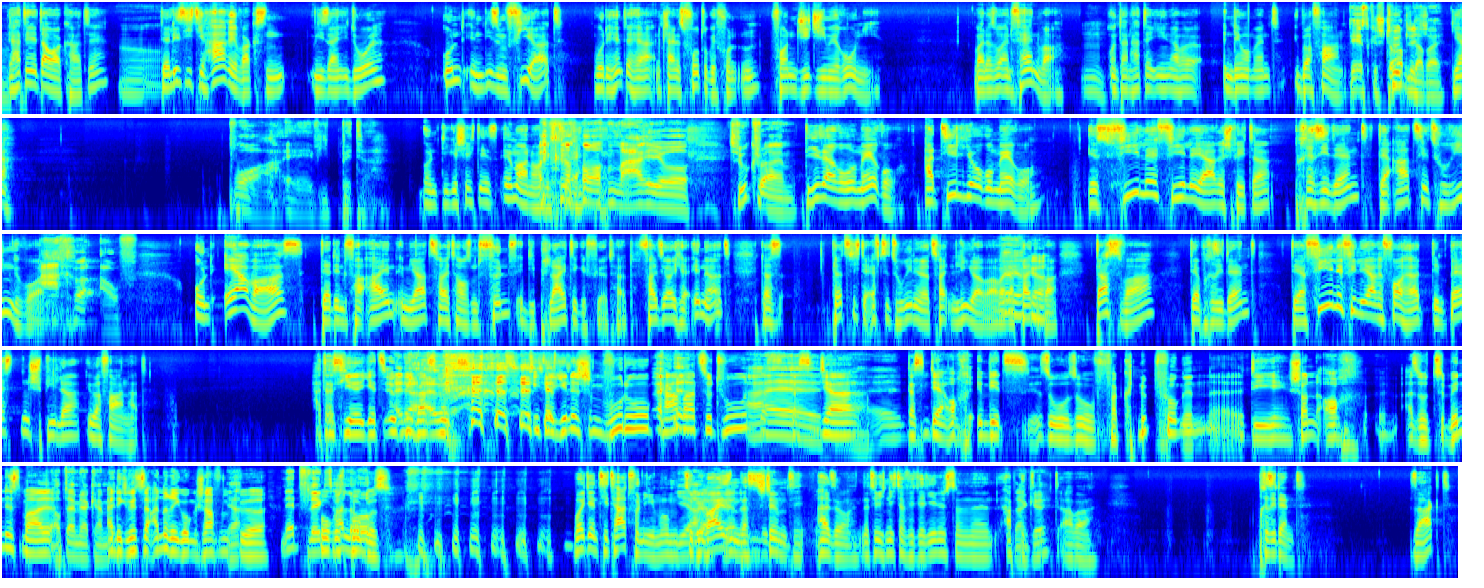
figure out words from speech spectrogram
Der hatte eine Dauerkarte. Der ließ sich die Haare wachsen wie sein Idol und in diesem Fiat wurde hinterher ein kleines Foto gefunden von Gigi Meroni, weil er so ein Fan war. Und dann hat er ihn aber in dem Moment überfahren. Der ist gestorben Tödlich. dabei. Ja, Boah, ey, wie bitter. und die Geschichte ist immer noch nicht zu Ende. Oh, Mario. True Crime. Dieser Romero, Attilio Romero, ist viele, viele Jahre später Präsident der AC Turin geworden. Ach, hör auf. Und er war es, der den Verein im Jahr 2005 in die Pleite geführt hat. Falls ihr euch erinnert, dass plötzlich der FC Turin in der zweiten Liga war, weil Ja, er pleite ja. war. Das war der Präsident, der viele, viele Jahre vorher den besten Spieler überfahren hat. Hat das hier jetzt irgendwie Alter, was mit italienischem Voodoo, Karma zu tun? Das, das sind ja, das sind ja auch irgendwie jetzt so, so Verknüpfungen, äh, die schon auch, äh, also zumindest mal ja eine gewisse Anregung schaffen Ja. für Netflix, Hokus hallo. Pokus. Wollt ihr ein Zitat von ihm, um Ja, zu beweisen, ja, dass es stimmt? Also, natürlich nicht auf Italienisch, sondern abgekürzt, aber Präsident. sagt,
